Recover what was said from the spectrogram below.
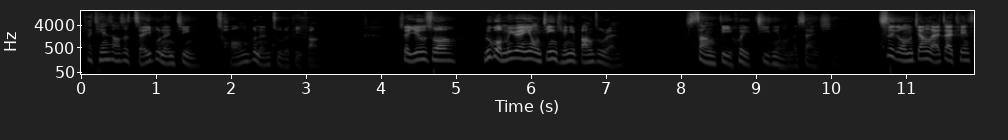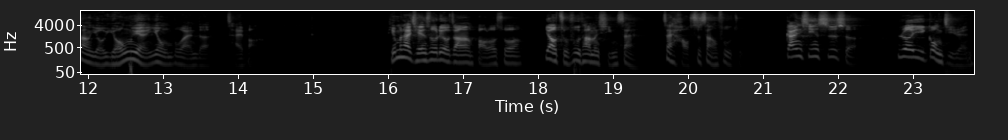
在天上是贼不能进、虫不能住的地方。所以耶稣说，如果我们愿意用金钱去帮助人，上帝会纪念我们的善行。”赐给我们将来在天上有永远用不完的财宝。提摩太前书六章，保罗说要嘱咐他们行善，在好事上富足，甘心施舍，乐意供给人，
